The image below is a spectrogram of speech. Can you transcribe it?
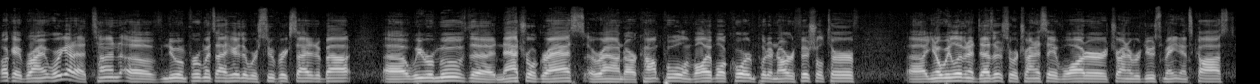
Okay, Brian, we got a ton of new improvements out here that we're super excited about. Uh, we removed the natural grass around our comp pool and volleyball court and put in artificial turf. Uh, you know, we live in a desert, so we're trying to save water, trying to reduce maintenance costs.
